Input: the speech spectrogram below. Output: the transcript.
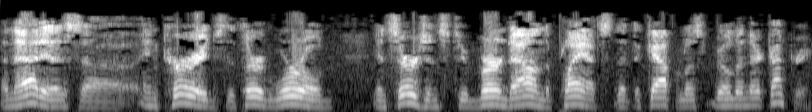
and that is uh, encourage the third world insurgents to burn down the plants that the capitalists build in their country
